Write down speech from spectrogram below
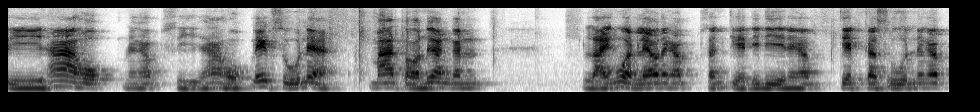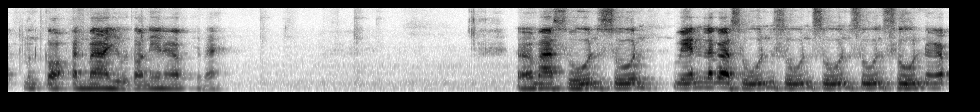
สี่ห้าหกนะครับสี่ห้าหกเลขศูนย์เนี่ย มาต่อเนื่องกันหลายงวดแล้วนะครับ สังเกตดีๆนะครับเจ็ดกับศูนย์นะครับ มันเกาะกันมาอยู่ตอนนี้นะครับเห็นไหมเออมาศูนย์ศูนย์เว้นแล้วก็ศูนย์ศูนย์ศูนย์ศูนย์ศูนย์นะครับ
